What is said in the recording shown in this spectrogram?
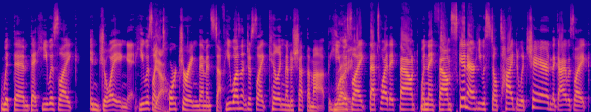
with them that he was like enjoying it. He was like Yeah. torturing them and stuff. He wasn't just like killing them to shut them up. He was like that's why they found when they found skinner he was still tied to a chair and the guy was like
